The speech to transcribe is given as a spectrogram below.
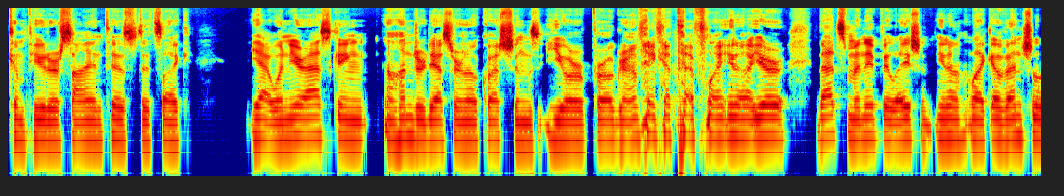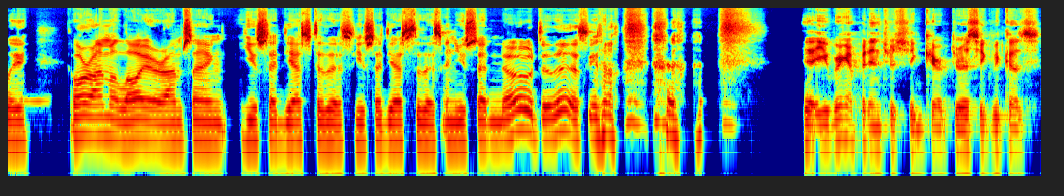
computer scientist it's like yeah when you're asking 100 yes or no questions you're programming at that point you know you're that's manipulation you know like eventually or I'm a lawyer, I'm saying, you said yes to this, you said yes to this, and you said no to this, you know? yeah, you bring up an interesting characteristic because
